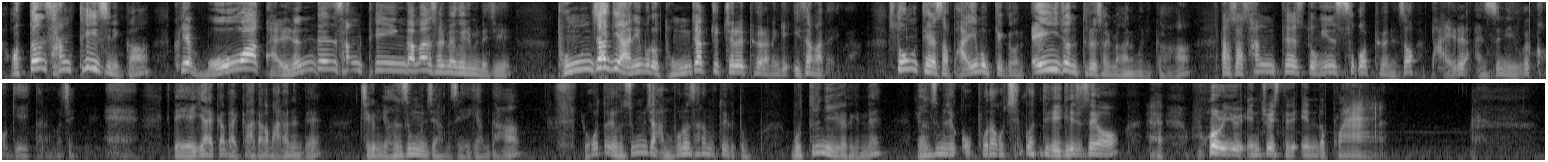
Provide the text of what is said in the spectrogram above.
어떤 상태에 있으니까 그게 뭐와 관련된 상태인가만 설명해 주면 되지. 동작이 아니므로 동작 주체를 표현하는 게 이상하다 이거야. 수동태에서 바이 목격격은 에이전트를 설명하는 거니까. 따라서 상태 수동인 수거 표현에서 바이를 안 쓴 이유가 거기에 있다는 거지. 예. 그때 얘기할까 말까 하다가 말았는데 지금 연습 문제 하면서 얘기합니다. 요것도 연습 문제 안 보는 사람은 또 이것도 못 들은 얘기가 되겠네. 연습 문제 꼭 보라고 친구한테 얘기해 주세요. 예. Were you interested in the plan?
